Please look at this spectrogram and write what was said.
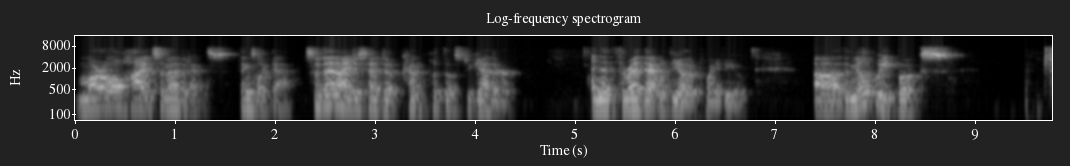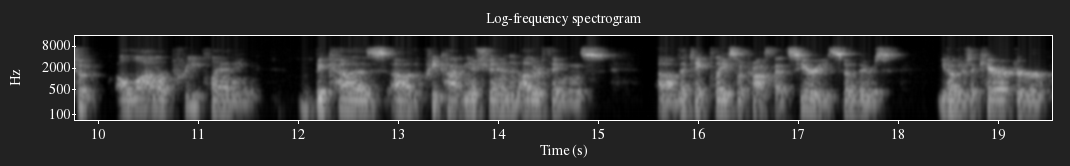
Marlowe hides some evidence, things like that. So then I just had to kind of put those together and then thread that with the other point of view. Uh, the Milkweed books took a lot more pre-planning because of the precognition and other things uh, that take place across that series. So there's, you know, there's a character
